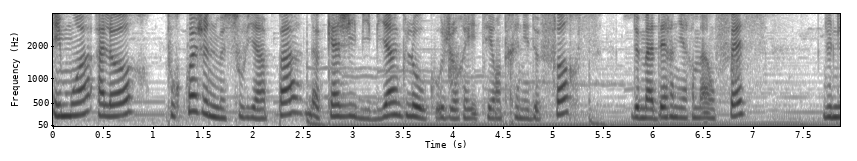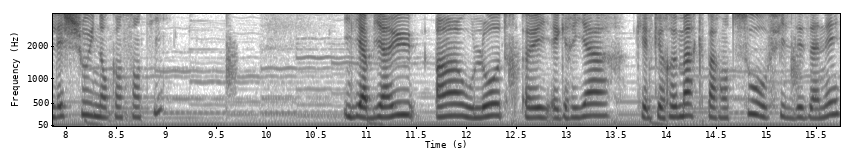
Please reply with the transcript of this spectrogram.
Et moi alors, pourquoi je ne me souviens pas d'un cagibi bien glauque où j'aurais été entraîné de force, de ma dernière main aux fesses, d'une léchouille non consentie? Il y a bien eu un ou l'autre œil aigrillard, quelques remarques par en dessous au fil des années,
